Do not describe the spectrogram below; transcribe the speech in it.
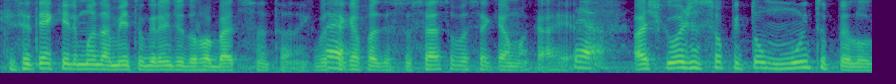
que você tem aquele mandamento grande do Roberto Santana, que você É. quer fazer sucesso ou você quer uma carreira. É. Acho que hoje você optou muito pelo,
